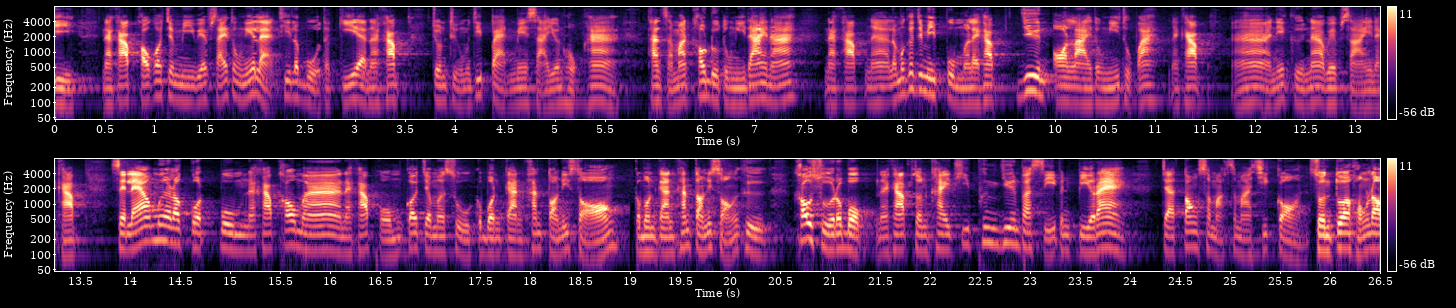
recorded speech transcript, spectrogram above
64 นะครับเขาก็จะมีเว็บไซต์ตรงนี้แหละที่ระบุตะเกี้นะครับจนถึงวันที่ 8 เมษายน 65 ท่านสามารถเข้าดูตรงนี้ได้นะ นะครับนะแล้วมันก็จะมีปุ่มอะไรครับ ยื่นออนไลน์ตรงนี้ถูกป่ะนะครับอ่านี่คือหน้าเว็บไซต์นะครับ เสร็จแล้วเมื่อเรากดปุ่มนะครับเข้ามานะครับ ผมก็จะมาสู่กระบวนการขั้นตอนที่ 2 กระบวนการขั้นตอนที่ 2 ก็คือ เข้าสู่ระบบนะครับ ส่วนใครที่เพิ่งยื่นภาษีเป็นปีแรกจะต้องสมัครสมาชิกก่อน ส่วนตัวของเรา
